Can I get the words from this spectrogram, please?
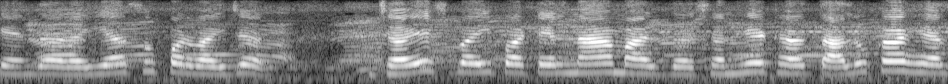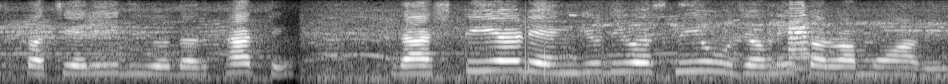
કેન્દ્ર રૈયા સુપરવાઇઝર જયેશભાઈ પટેલના માર્ગદર્શન હેઠળ તાલુકા હેલ્થ કચેરી દિયોદર ખાતે રાષ્ટ્રીય ડેન્ગ્યુ દિવસની ઉજવણી કરવામાં આવી.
